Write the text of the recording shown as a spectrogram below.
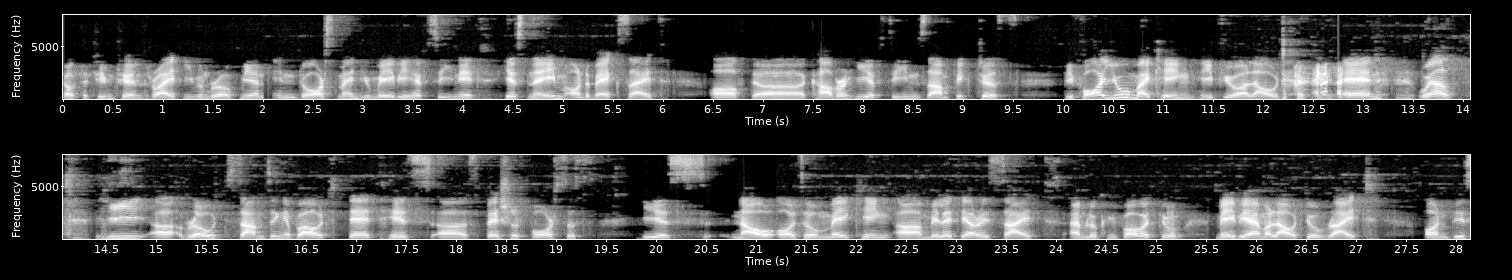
Dr. Jim James Wright even wrote me an endorsement. You maybe have seen it, his name on the backside of the cover. He have seen some pictures before you, my king, if you are allowed. and well, he uh, wrote something about that his uh, special forces he is now also making a military site. I'm looking forward to maybe I'm allowed to write on this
